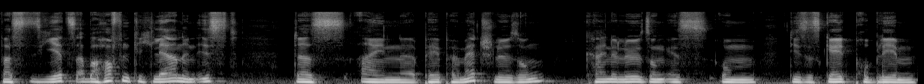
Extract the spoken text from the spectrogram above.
was sie jetzt aber hoffentlich lernen ist, dass eine Pay-per-Match-Lösung keine Lösung ist, um dieses Geldproblem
